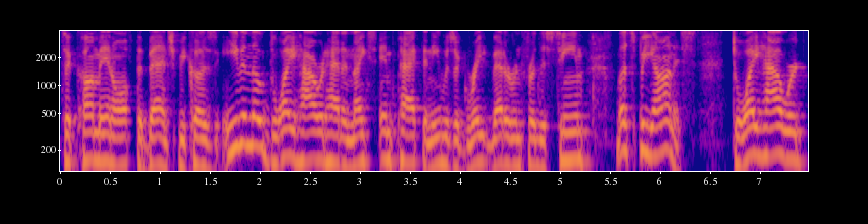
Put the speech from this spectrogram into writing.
to come in off the bench because even though Dwight Howard had a nice impact and he was a great veteran for this team, let's be honest, Dwight Howard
